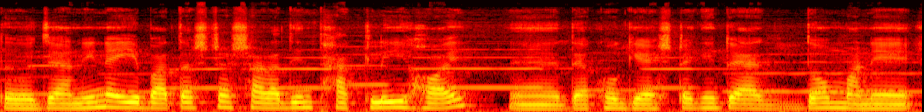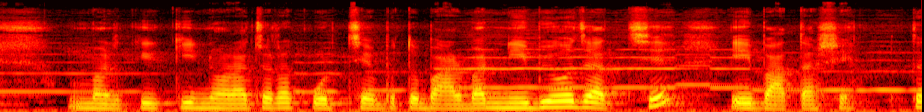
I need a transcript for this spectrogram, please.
তো জানি না, এই বাতাসটা সারাদিন থাকলেই হয়। দেখো গ্যাসটা কিন্তু একদম মানে কি কি নড়াচড়া করছে, তো বারবার নিবেও যাচ্ছে এই বাতাসে। তো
